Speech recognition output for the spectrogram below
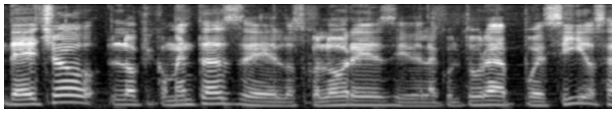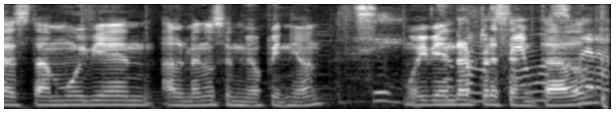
De hecho, lo que comentas de los colores y de la cultura, pues sí, o sea, está muy bien, al menos en mi opinión, Sí, muy bien representado. pero-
